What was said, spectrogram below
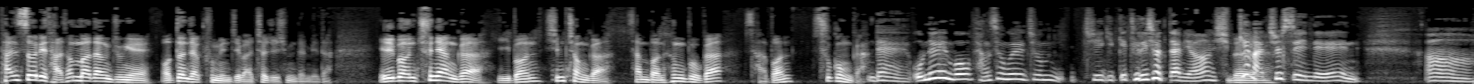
판소리 다섯 마당 중에 어떤 작품인지 맞춰주시면 됩니다. 1번 춘향가, 2번 심청가, 3번 흥부가, 4번 수군가. 네. 오늘 뭐 방송을 좀 주의 깊게 들으셨다면 쉽게 네. 맞출 수 있는 어,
